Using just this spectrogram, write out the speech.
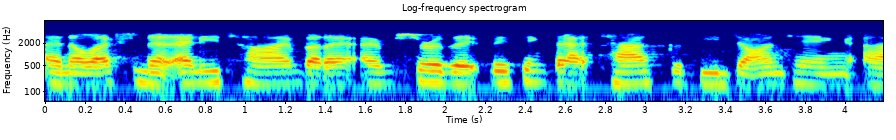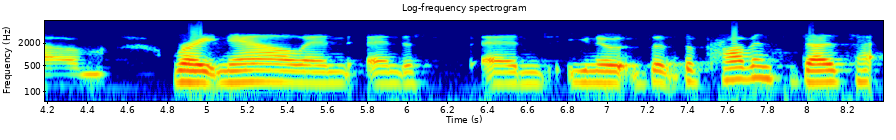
an election at any time, but I, I'm sure that they think that task would be daunting um, right now. And and and you know, the the province does ha-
